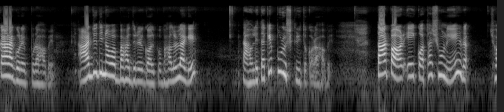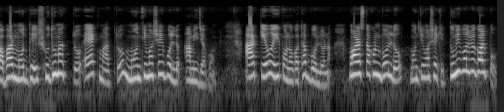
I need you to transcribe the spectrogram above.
কারাগরে পোড়া হবে। আর যদি নবাব বাহাদুরের গল্প ভালো লাগে, তাহলে তাকে পুরস্কৃত করা হবে। তারপর এই কথা শুনে সবার মধ্যে শুধুমাত্র একমাত্র মন্ত্রীমশাই বলল, আমি যাব। আর কেউই কোনো কথা বলল না। মহারাজ তখন বলল, মন্ত্রীমশাইকে, তুমি বলবে গল্প?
